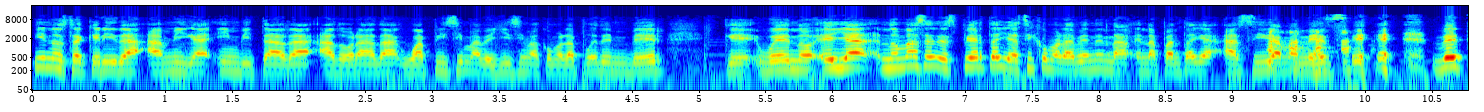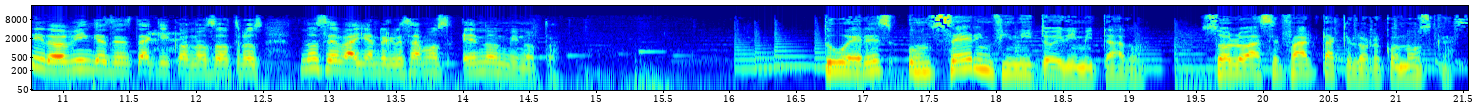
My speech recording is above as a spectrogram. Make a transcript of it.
y nuestra querida amiga invitada, adorada, guapísima, bellísima, como la pueden ver, que bueno, ella nomás se despierta y así como la ven en la, en la pantalla, así amanece. Betty Domínguez está aquí con nosotros. No se vayan, regresamos en un minuto. Tú eres un ser infinito e ilimitado Solo hace falta que lo reconozcas.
